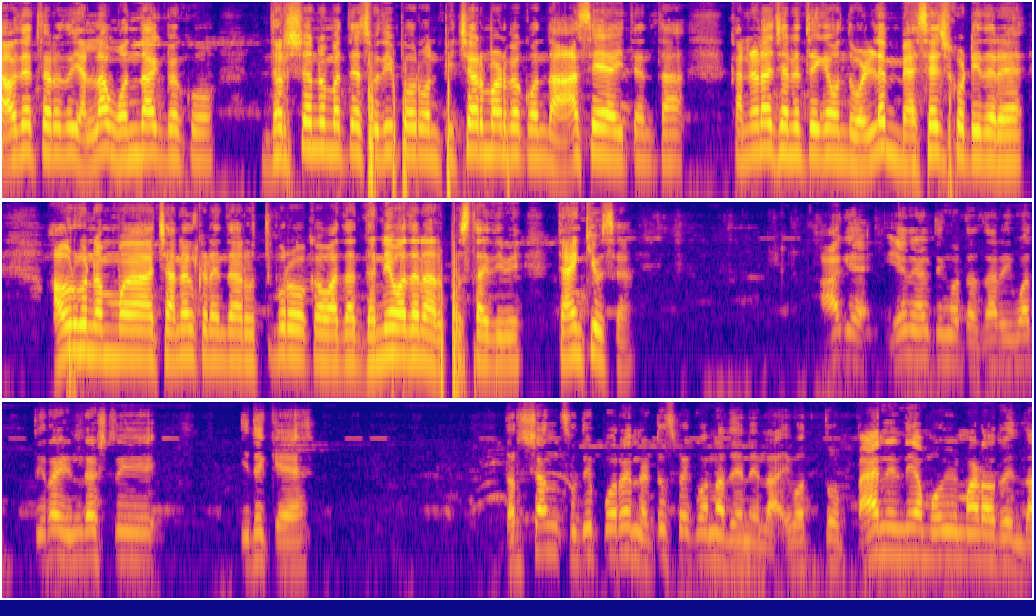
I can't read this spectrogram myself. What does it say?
ಯಾವುದೇ ಥರದ್ದು ಎಲ್ಲ ಒಂದಾಗಬೇಕು. ದರ್ಶನ್ ಮತ್ತು ಸುದೀಪ್ ಅವರು ಒಂದು ಪಿಕ್ಚರ್ ಮಾಡಬೇಕು ಅಂತ ಆಸೆ ಐತೆ ಅಂತ ಕನ್ನಡ ಜನತೆಗೆ ಒಂದು ಒಳ್ಳೆ ಮೆಸೇಜ್ ಕೊಟ್ಟಿದ್ದಾರೆ. ಅವ್ರಿಗೂ ನಮ್ಮ ಚಾನಲ್ ಕಡೆಯಿಂದ ಹೃತ್ಪೂರ್ವಕವಾದ ಧನ್ಯವಾದನ ಅರ್ಪಿಸ್ತಾ ಇದ್ದೀವಿ. ಥ್ಯಾಂಕ್ ಯು ಸರ್ ಹಾಗೆ ಏನು ಹೇಳ್ತೀನಿ ಗೊತ್ತಾ ಸರ್ ಇವತ್ತಿರೋ ಇಂಡಸ್ಟ್ರಿ ಇದಕ್ಕೆ ದರ್ಶನ್, ಸುದೀಪ್ ಅವರೇ ನಟಿಸ್ಬೇಕು ಅನ್ನೋದೇನಿಲ್ಲ. ಇವತ್ತು ಪ್ಯಾನ್ ಇಂಡಿಯಾ ಮೂವಿ ಮಾಡೋದ್ರಿಂದ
